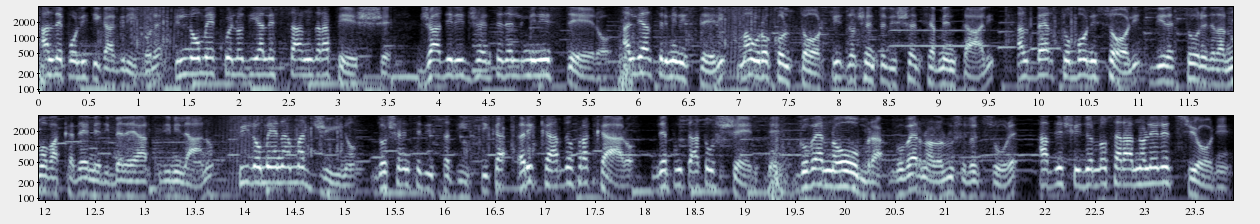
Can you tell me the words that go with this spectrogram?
Alle politiche agricole il nome è quello di Alessandra Pesce, già dirigente del Ministero. Agli altri ministeri Mauro Coltorti, docente di scienze ambientali, Alberto Bonisoli, direttore della nuova Accademia di Belle Arti di Milano, Filomena Maggino, docente di statistica, Riccardo Fraccaro, deputato uscente. Governo ombra, governo alla luce del sole, a deciderlo saranno le elezioni.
